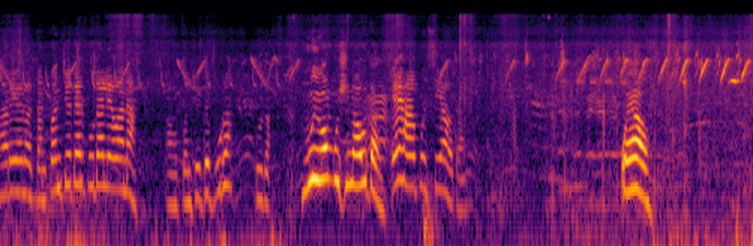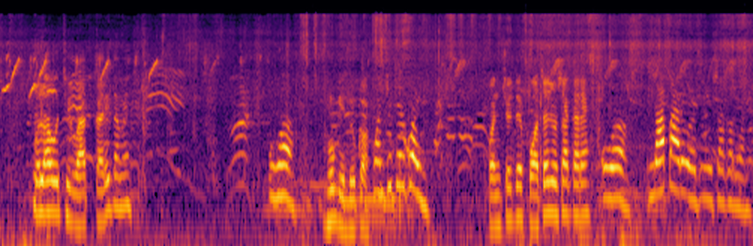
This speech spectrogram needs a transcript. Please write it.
વાંધો એડો તને પંચોતેર પૂરા લેવાના. આ પંચોતેર પૂરા? પૂરા. હું એવા પૂછીને આવતા એ હા પૂછી આવતા ઓય આવ. બોલાવું થયું વાત કરી તમે? ઓવા હું કીધું કહો. પંચોતેર કોઈ? પંચોતેર પોચ જ ઓછા કરે? ઓવા ના પાડું હતું ઓછા કરવાનું.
